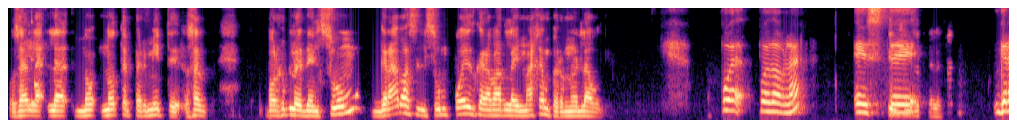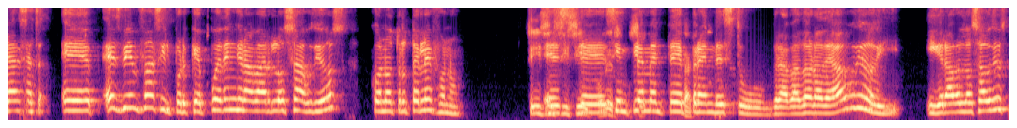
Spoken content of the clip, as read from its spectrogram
O sea, la, no, no te permite. O sea, por ejemplo, en el Zoom, grabas el Zoom, puedes grabar la imagen, pero no el audio. ¿Puedo, hablar? Este, gracias. Eh, es bien fácil porque pueden grabar los audios con otro teléfono. Sí, sí, sí, este, simplemente prendes tu grabadora de audio y, grabas los audios.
